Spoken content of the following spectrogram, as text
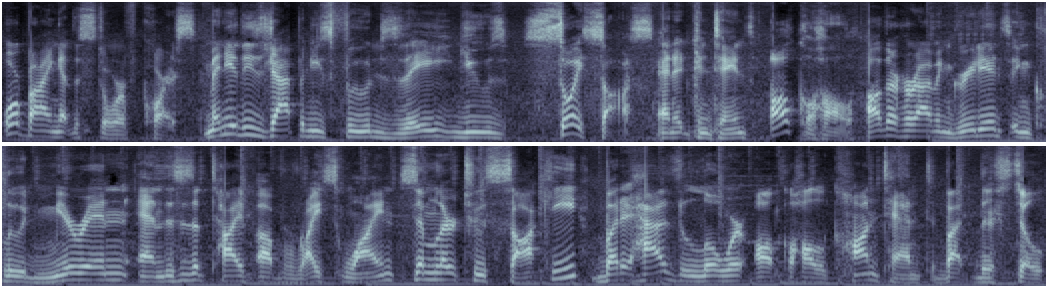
or buying at the store, of course. Many of these Japanese foods, they use soy sauce and it contains alcohol. Other haram ingredients include mirin, and this is a type of rice wine similar to sake, but it has lower alcohol content, but there's still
